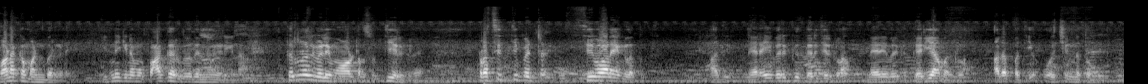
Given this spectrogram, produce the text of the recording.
வணக்கம் அன்பர்களே. இன்னைக்கு நம்ம பார்க்க இருக்கிறது என்னன்னு கேட்டிங்கன்னா திருநெல்வேலி மாவட்டம் சுற்றி இருக்கிற பிரசித்தி பெற்ற சிவாலயங்களை பற்றி அது நிறைய பேருக்கு தெரிஞ்சிருக்கலாம் நிறைய பேருக்கு தெரியாமல் இருக்கலாம். அதை பற்றி ஒரு சின்ன தொகுப்பு.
